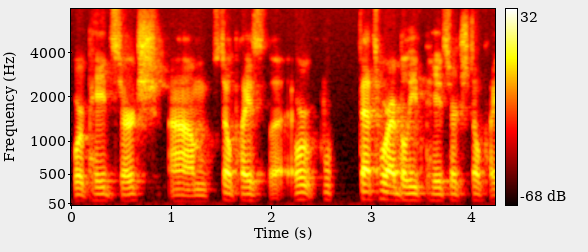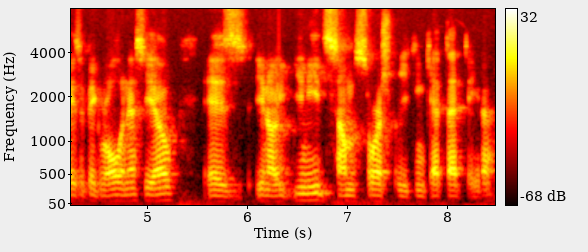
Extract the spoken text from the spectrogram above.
where paid search um, still plays the or that's where I believe paid search still plays a big role in SEO. Is you know you need some source where you can get that data.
